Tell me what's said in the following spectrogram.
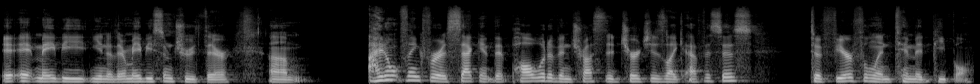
it, it may be, you know, there may be some truth there. Um, I don't think for a second that Paul would have entrusted churches like Ephesus to fearful and timid people.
